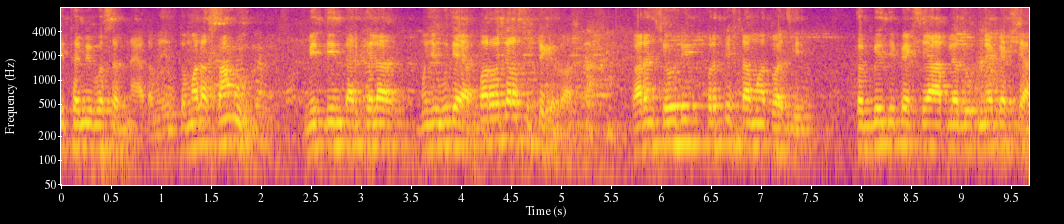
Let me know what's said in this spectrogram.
इथं मी बसत नाही आता. म्हणजे तुम्हाला सांगून मी तीन तारखेला म्हणजे उद्या परवाच्याला सुट्टी घेतो आता. कारण शेवटी प्रतिष्ठा महत्त्वाची तब्येतीपेक्षा आपल्या दुखण्यापेक्षा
